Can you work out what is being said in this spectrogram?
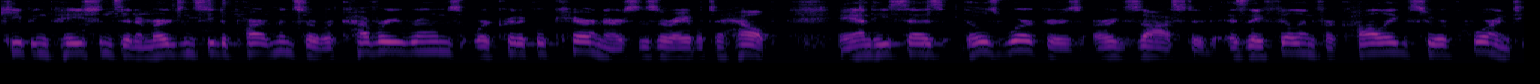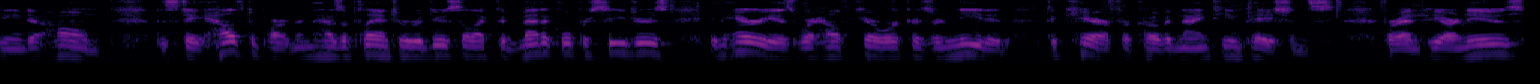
keeping patients in emergency departments or recovery rooms where critical care nurses are able to help. And he says those workers are exhausted as they fill in for colleagues who are quarantined at home. The state health department has a plan to reduce elective medical procedures in areas where healthcare workers are needed to care for COVID 19 patients. For NPR News,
